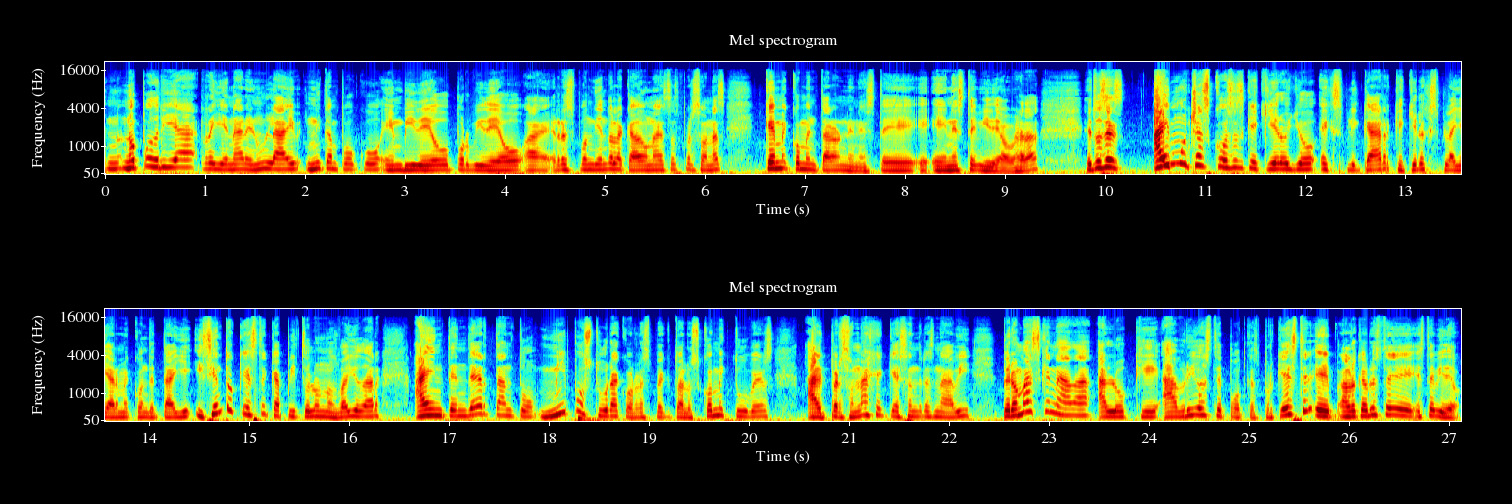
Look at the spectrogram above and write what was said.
no, podría rellenar en un live ni tampoco en video por video uh, respondiéndole a cada una de estas personas que me comentaron en este, en este video, ¿verdad? Entonces, hay muchas cosas que quiero yo explicar, que quiero explayarme con detalle y siento que este capítulo nos va a ayudar a entender tanto mi postura con respecto a los comic tubers, al personaje que es Andrés Navi, pero más que nada a lo que abrió este podcast, porque este, eh, a lo que abrió este, este video,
